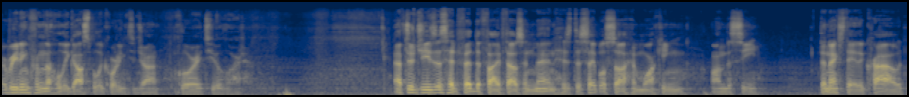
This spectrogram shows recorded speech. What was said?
A reading from the Holy Gospel according to John. Glory to you, Lord. After Jesus had fed the 5,000 men, his disciples saw him walking on the sea. The next day, the crowd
